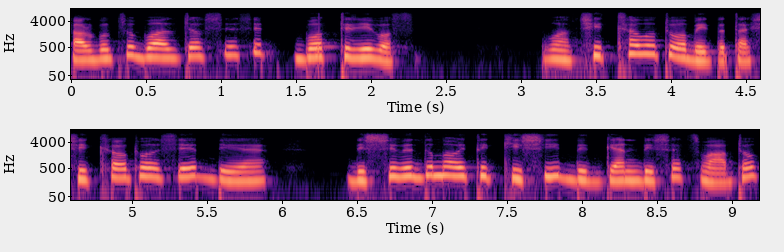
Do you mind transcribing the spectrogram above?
সর্বোচ্চ বয়স হচ্ছে বত্রিশ বছর এবং শিক্ষাগত অভিজ্ঞতা শিক্ষাগত হচ্ছে দিয়ে বিশ্ববিদ্যালয় হইতে কৃষি বিজ্ঞান বিষয়ে স্নাতক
